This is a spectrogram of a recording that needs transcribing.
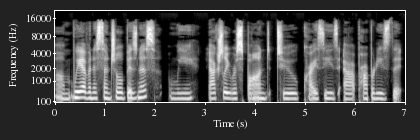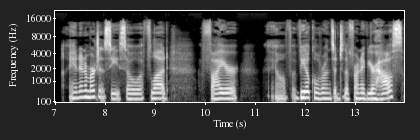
Um, we have an essential business. We actually respond to crises at properties that in an emergency. So a flood, fire, you know, if a vehicle runs into the front of your house,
